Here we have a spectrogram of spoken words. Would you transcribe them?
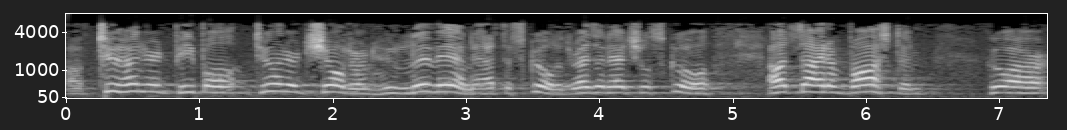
of 200 people, 200 children who live in at the school, it's residential school outside of Boston, who are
